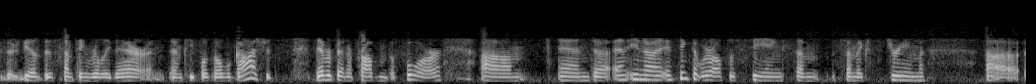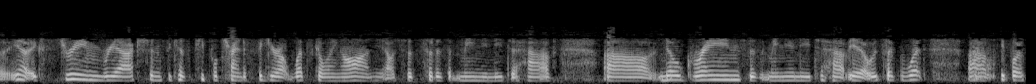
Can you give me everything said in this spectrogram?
You know, there's something really there, and and people go, well, gosh, it's never been a problem before. Um, and uh, and you know I think that we're also seeing some some extreme uh, you know extreme reactions because people trying to figure out what's going on. You know, so so does it mean you need to have uh, no grains? Does it mean you need to have, you know, it's like what uh, people are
